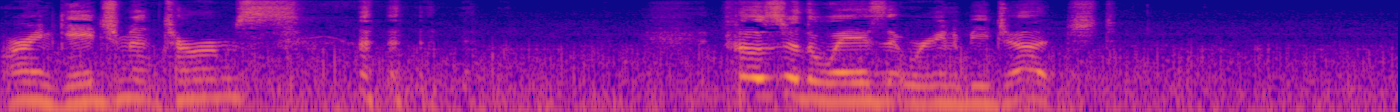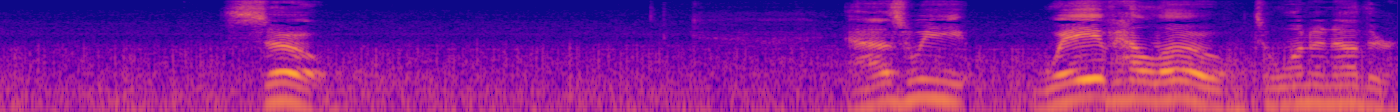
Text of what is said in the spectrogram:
our engagement terms, those are the ways that we're going to be judged. So, as we wave hello to one another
